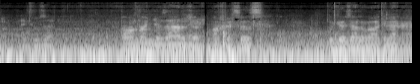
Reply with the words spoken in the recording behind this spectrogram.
bak, ne güzel. Oradan gözəldir. Baxırsınız bu gözəl vadilərə.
